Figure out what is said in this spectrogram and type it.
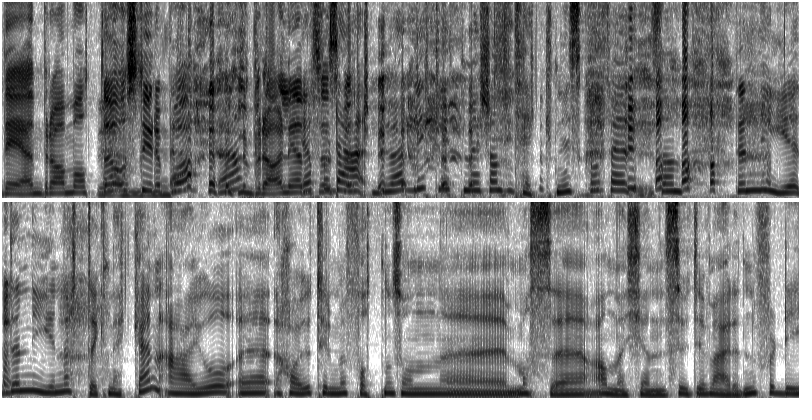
det er en bra måte å styre på. Ja. bra ledelse. Ja, du er blitt litt mer sånn teknisk. Sånn, den, nye, den, nye, nøtteknekkeren jo, uh, har jo til og med fått noe sånn uh, masse anerkjennelse ute i verden. fordi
